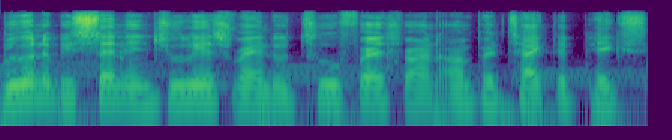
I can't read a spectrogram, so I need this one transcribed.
We're going to be sending Julius Randle two first round unprotected picks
